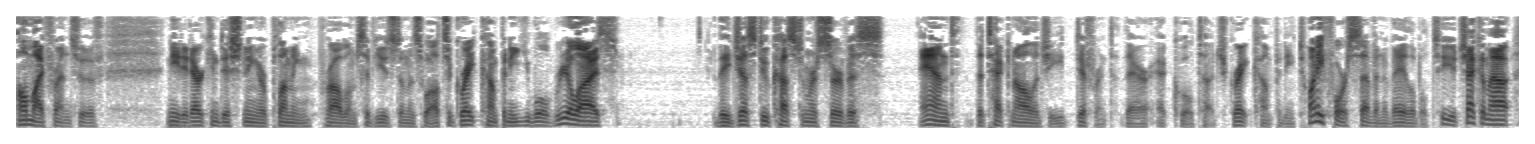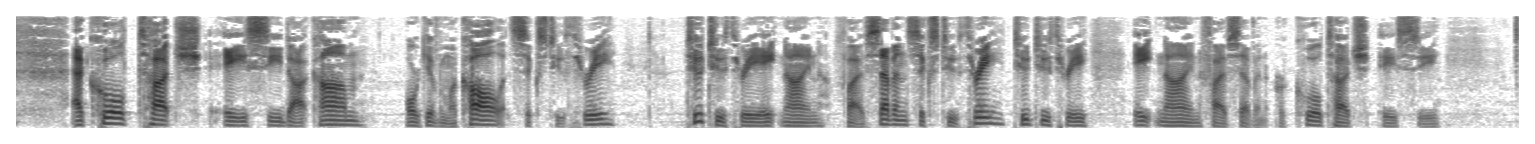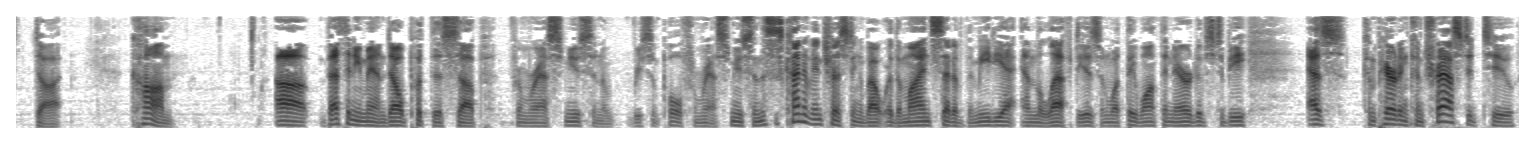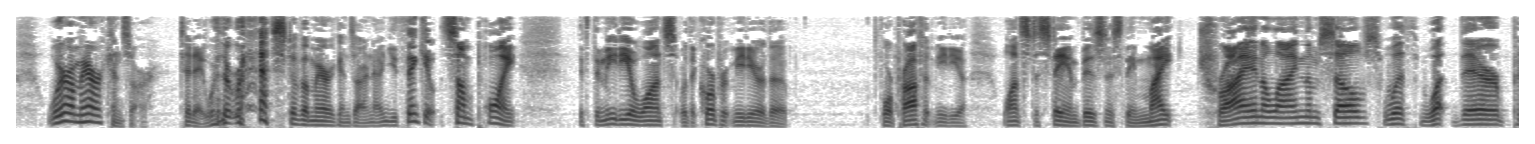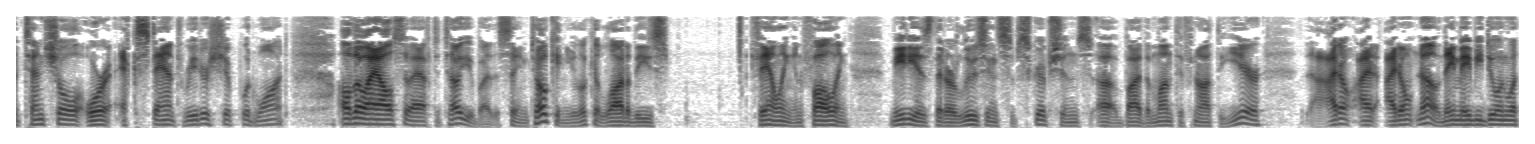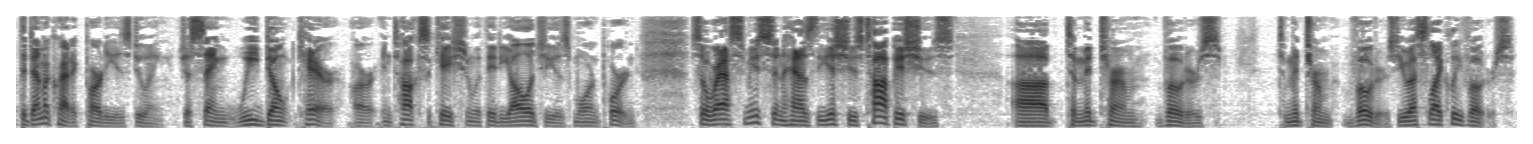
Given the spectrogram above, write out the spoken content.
All my friends who have needed air conditioning or plumbing problems have used them as well. It's a great company. You will realize they just do customer service and the technology different there at Cool Touch. Great company, 24 7 available to you. Check them out at cooltouchac.com or give them a call at 623 223 8957. 623 223 8957 or cooltouchac.com. Uh, Bethany Mandel put this up from Rasmussen, a recent poll from Rasmussen. This is kind of interesting about where the mindset of the media and the left is and what they want the narratives to be, as compared and contrasted to where Americans are today, where the rest of Americans are. Now, you think at some point, if the media wants, or the corporate media, or the for profit media wants to stay in business, they might try and align themselves with what their potential or extant readership would want. Although I also have to tell you, by the same token, you look at a lot of these failing and falling medias that are losing subscriptions uh, by the month, if not the year. I don't. I, I don't know. They may be doing what the Democratic Party is doing, just saying we don't care. Our intoxication with ideology is more important. So Rasmussen has the issues, top issues uh, to midterm voters, to midterm voters, U.S. likely voters.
